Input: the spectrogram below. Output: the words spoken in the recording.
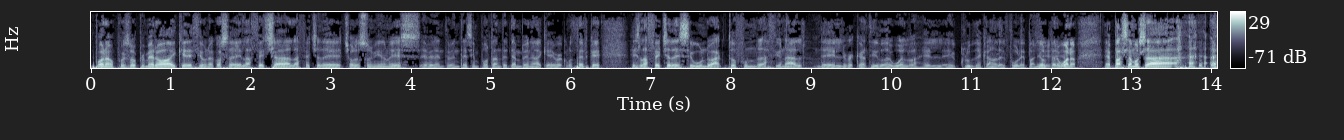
Bueno, pues lo primero hay que decir una cosa, ¿eh? la fecha, la fecha de Cholo Simeone es evidentemente es importante. También hay que reconocer que es la fecha del segundo acto fundacional del Recreativo de Huelva, el, el club decano del fútbol español. Sí, Pero bueno, eh, pasamos a, a,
